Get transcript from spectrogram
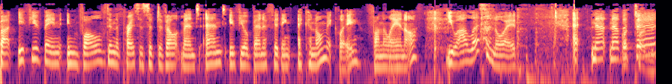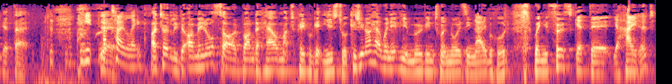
But if you've been involved in the process of development and if you're benefiting economically, funnily enough, you are less annoyed. Uh, Now, now the I third, get that. you, Yeah. totally. I totally do. I mean, also, I'd wonder how much people get used to it. Because you know how whenever you move into a noisy neighbourhood, when you first get there, you hate it.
